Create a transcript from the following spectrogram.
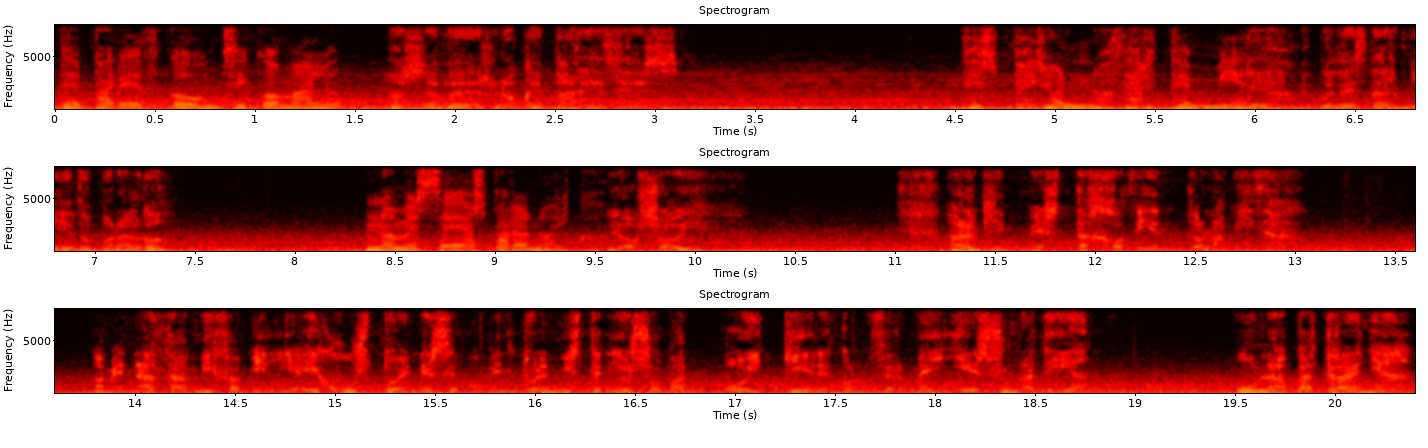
¿Te parezco un chico malo? A saber lo que pareces. Espero no darte miedo. ¿Qué? ¿Me puedes dar miedo por algo? No me seas paranoico. ¿Lo soy? Alguien me está jodiendo la vida. Amenaza a mi familia y justo en ese momento el misterioso Bad Boy quiere conocerme y es una tía. Una patraña.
